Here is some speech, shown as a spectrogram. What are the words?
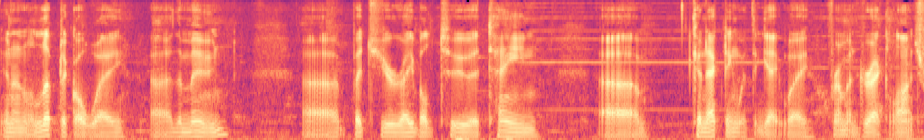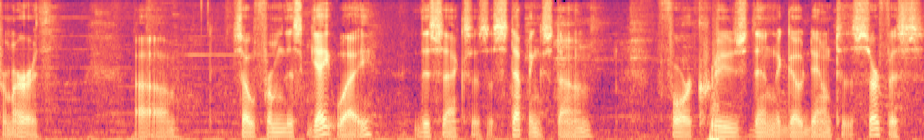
in an elliptical way uh, the moon, uh, but you're able to attain uh, connecting with the gateway from a direct launch from Earth. Um, so from this gateway, this acts as a stepping stone for crews then to go down to the surface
